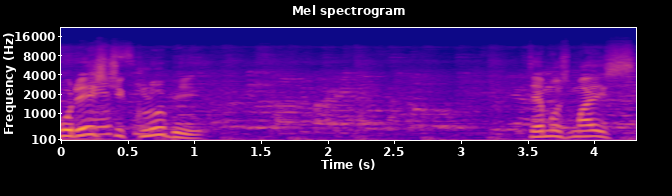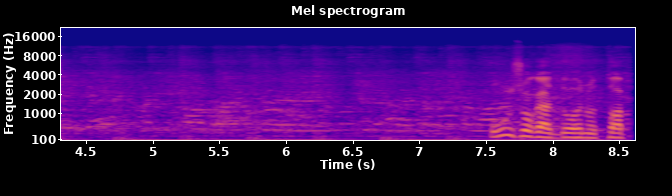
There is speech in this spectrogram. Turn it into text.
Por este Esse- clube, temos mais um jogador no top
